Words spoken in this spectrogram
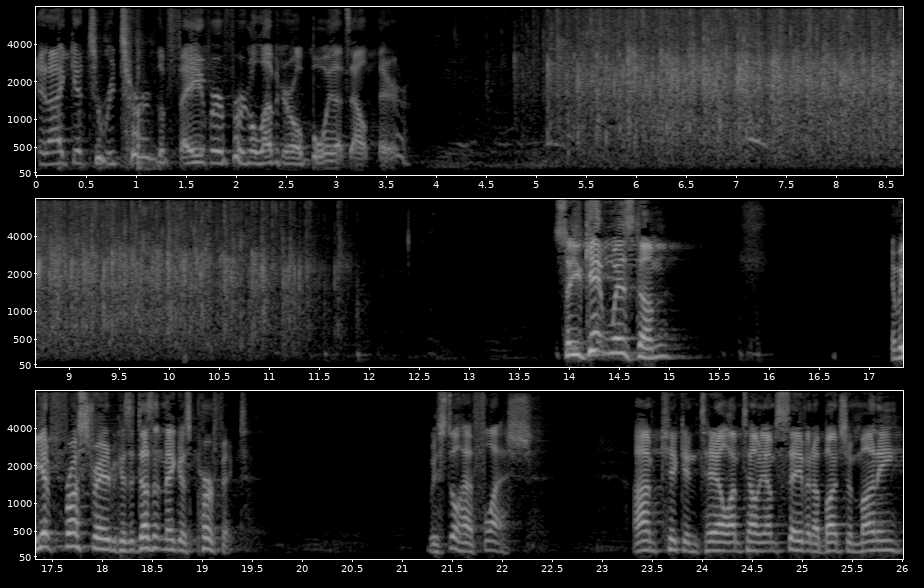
And I get to return the favor for an 11 year old boy that's out there. So you get wisdom, and we get frustrated because it doesn't make us perfect. We still have flesh. I'm kicking tail. I'm telling you, I'm saving a bunch of money.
